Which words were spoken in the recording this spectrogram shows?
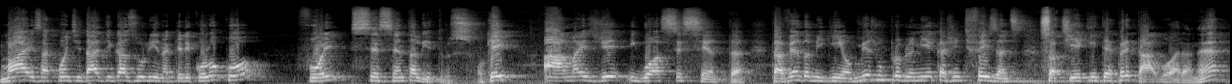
mais a quantidade de gasolina que ele colocou foi 60 litros, ok? A mais G igual a 60. Tá vendo, amiguinho? É o mesmo probleminha que a gente fez antes. Só tinha que interpretar agora, né?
